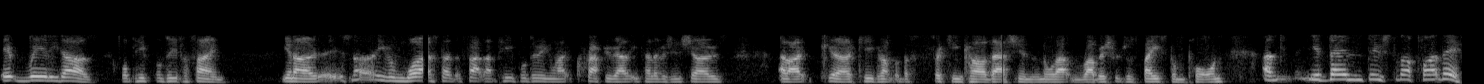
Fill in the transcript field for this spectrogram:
It really does what people do for fame. You know, it's not even worse than the fact that people doing like crappy reality television shows are like uh, keeping up with the freaking Kardashians and all that rubbish, which was based on porn, and you then do stuff like this,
